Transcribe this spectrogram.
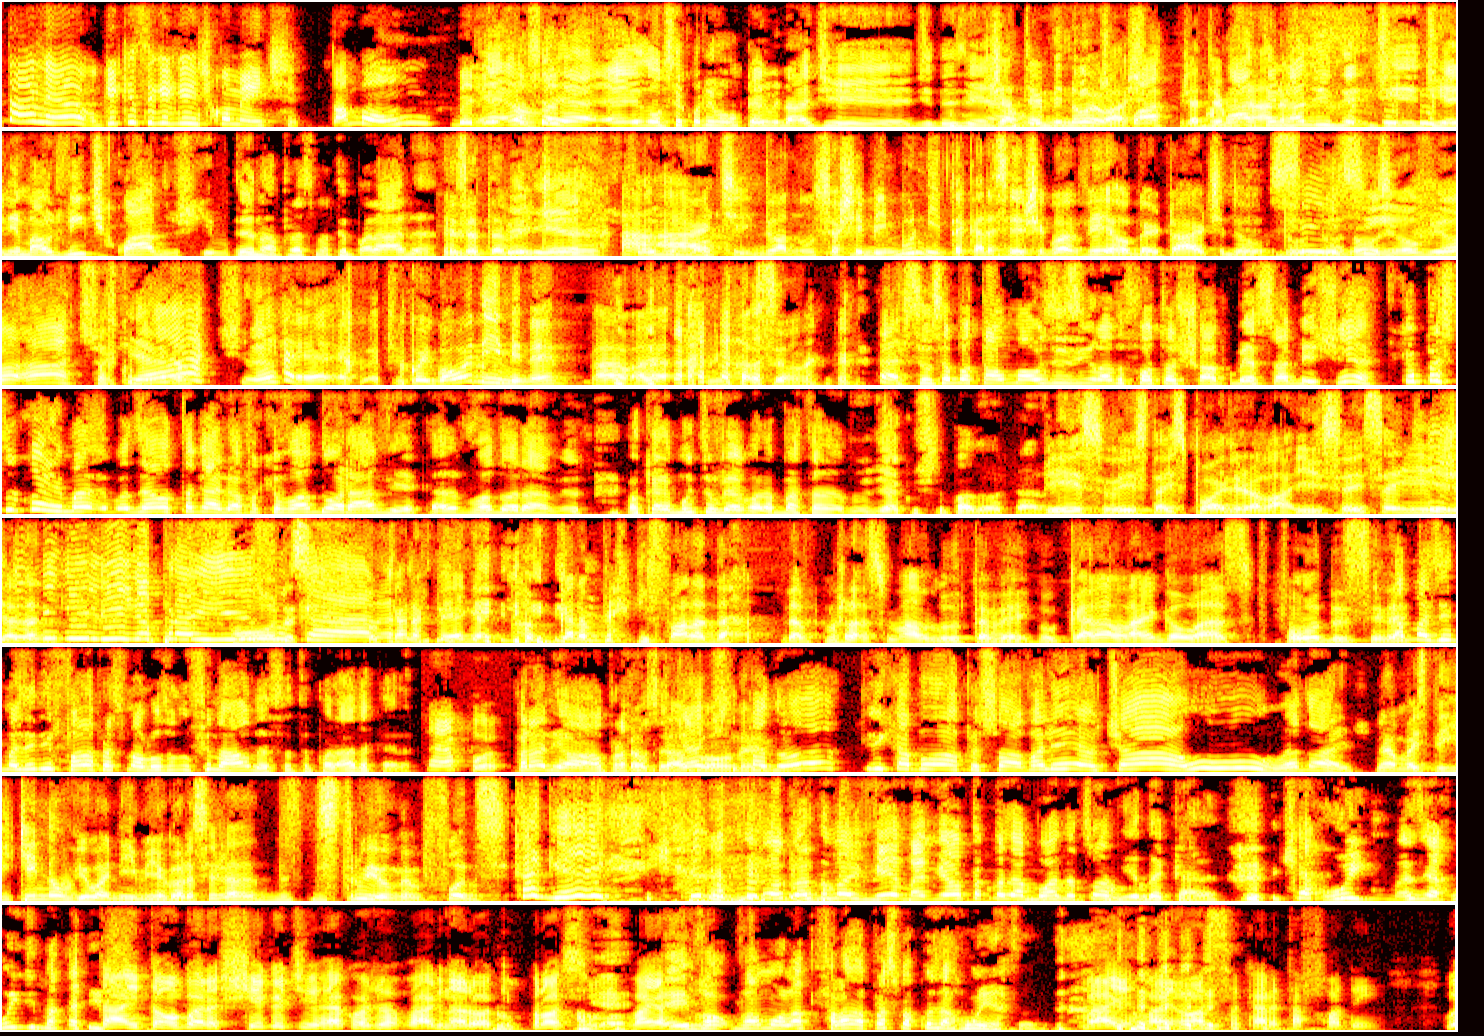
tá, né? O que, que você quer que a gente comente? Tá bom, beleza. É, eu, sei, é, eu não sei quando eles vão terminar de, de desenhar. Já terminou, eu 20 acho. Já terminaram. Ah, terminar de, de, de animar os 20 quadros que vão ter na próxima temporada. Exatamente. Beleza. Ah, a bola. arte do anúncio eu achei bem bonita, cara. Você chegou a ver, Roberto, a arte do, do, sim, do sim, anúncio? ouviu a arte. Aqui Ficou é bem legal. arte, né? É, é, ficou igual o anime, né? A, a- a animação, né? É, se você botar o mousezinho lá do Photoshop e começar a mexer, fica parecido com ele, mas, mas é outra galhofa que eu vou adorar ver, cara. Eu vou adorar ver. Eu quero muito ver agora a batalha do Jack o Estripador, cara. Isso, isso, dá spoiler, olha lá. Isso, é isso aí. Já Então dá... ninguém liga pra isso, cara. O cara pega, o cara pega e fala da, da próxima luta, velho. O cara larga o aço, foda-se, né? Ah, mas, ele- mas ele fala a próxima luta no final dessa temporada, cara. É, pô. Para ali, ó. O próximo Então é tá Jack bom, né? Estripador. E acabou, pessoal. Valeu, tchau. Uhul, é nóis. Não, mas tem- e quem não viu o anime? Agora você já des- destruiu mesmo, foda-se. Caguei! Agora não vai ver, vai ver outra coisa boa da sua vida, cara. Que é ruim, mas é ruim demais. Tá, então agora chega de Record of Ragnarok. Próximo, vai, Ei, Arthur. vam- vamos lá pra falar da próxima coisa ruim, Arthur. Vai, vai. Nossa, cara, tá foda, hein?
